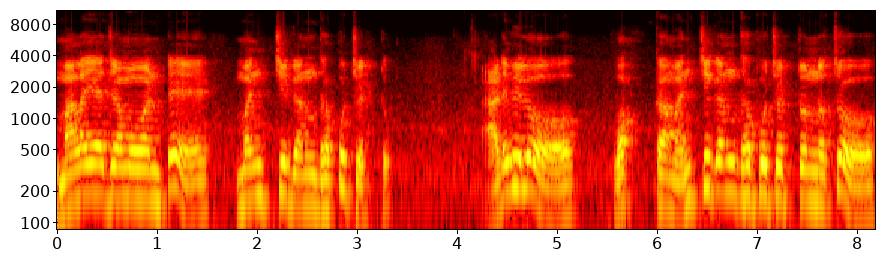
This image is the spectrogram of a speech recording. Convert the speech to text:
మలయజము అంటే మంచి గంధపు చెట్టు. అడవిలో ఒక్క మంచి గంధపు చెట్టున్నచో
